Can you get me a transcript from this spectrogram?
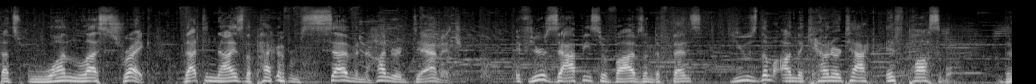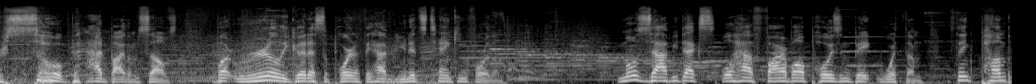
that's one less strike. That denies the P.E.K.K.A from 700 damage. If your Zappy survives on defense, use them on the counterattack if possible. They're so bad by themselves but really good as support if they have units tanking for them. Most Zappy decks will have Fireball Poison Bait with them. Think Pump,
